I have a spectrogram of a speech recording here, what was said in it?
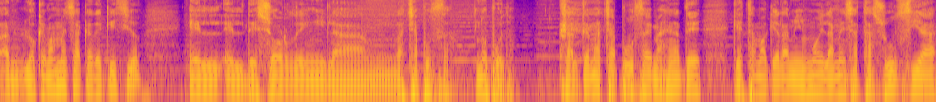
a- lo que más me saca de quicio, el, el desorden y la, la chapuza. No puedo. O sea, el tema chapuza, imagínate que estamos aquí ahora mismo y la mesa está sucia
